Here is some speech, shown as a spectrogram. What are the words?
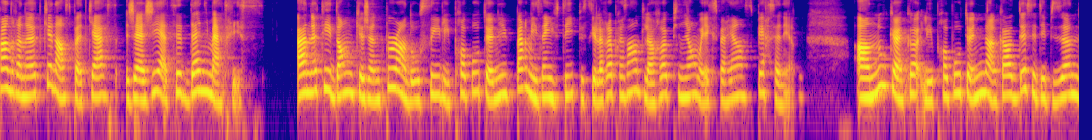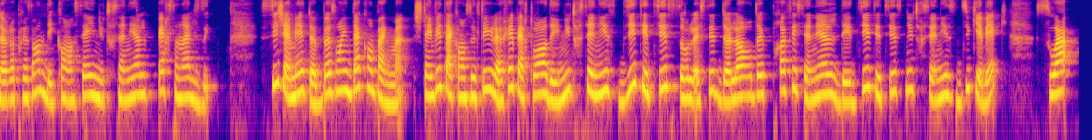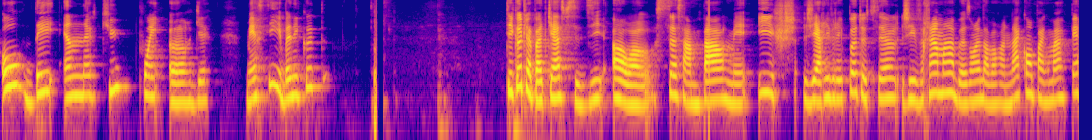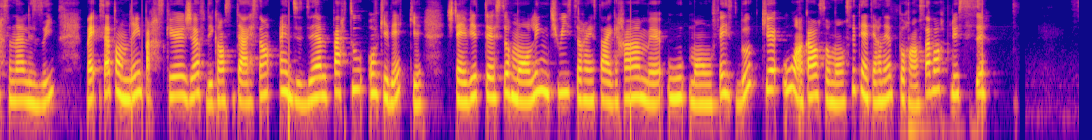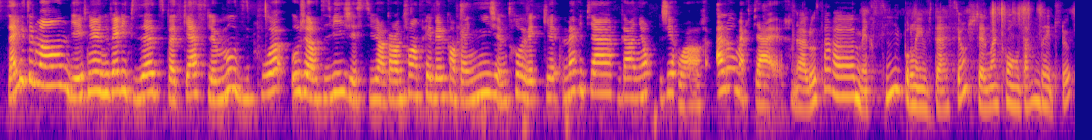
Prendre note que dans ce podcast, j'agis à titre d'animatrice. À noter donc que je ne peux endosser les propos tenus par mes invités puisqu'ils représentent leur opinion et expérience personnelle. En aucun cas, les propos tenus dans le cadre de cet épisode ne représentent des conseils nutritionnels personnalisés. Si jamais tu as besoin d'accompagnement, je t'invite à consulter le répertoire des nutritionnistes diététistes sur le site de l'Ordre professionnel des diététistes nutritionnistes du Québec, soit odnq.org. Merci et bonne écoute! T'écoutes le podcast et tu te dis « Ah wow, ça, ça me parle, mais ich, j'y arriverai pas toute seule. J'ai vraiment besoin d'avoir un accompagnement personnalisé. » Bien, ça tombe bien parce que j'offre des consultations individuelles partout au Québec. Je t'invite sur mon Linktree sur Instagram ou mon Facebook ou encore sur mon site Internet pour en savoir plus. Salut tout le monde! Bienvenue à un nouvel épisode du podcast Le Maudit Poids. Aujourd'hui, je suis encore une fois en très belle compagnie. Je me trouve avec Marie-Pierre Gagnon-Giroir. Allô Marie-Pierre! Allô Sarah! Merci pour l'invitation. Je suis tellement contente d'être là.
